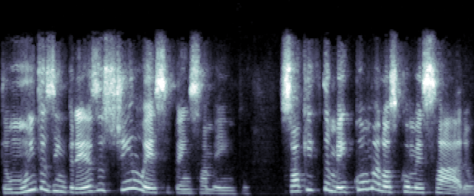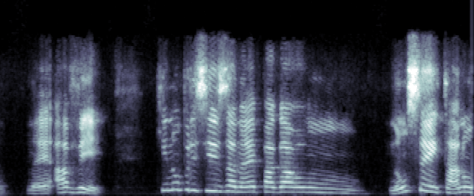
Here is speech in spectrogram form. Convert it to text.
Então, muitas empresas tinham esse pensamento. Só que também, como elas começaram né, a ver que não precisa né, pagar um não sei, tá? Não,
